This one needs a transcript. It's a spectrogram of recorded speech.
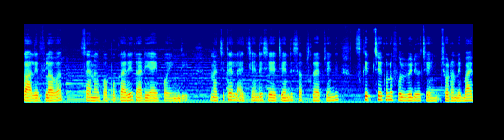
కాలీఫ్లవర్. శనగపప్పు కర్రీ రెడీ అయిపోయింది. నచ్చితే లైక్ చేయండి షేర్ చేయండి సబ్స్క్రైబ్ చేయండి. స్కిప్ చేయకుండా ఫుల్ వీడియో చేయండి. చూడండి. బాయ్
